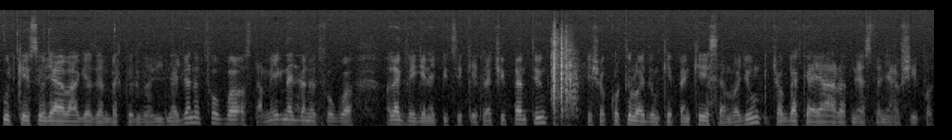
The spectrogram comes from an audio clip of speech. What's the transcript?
úgy készül, hogy elvágja az ember körülbelül így 45 fokba, aztán még 45 fokba, a legvégén egy picikét lecsippentünk, és akkor tulajdonképpen készen vagyunk, csak be kell járatni ezt a nyelvsípot.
